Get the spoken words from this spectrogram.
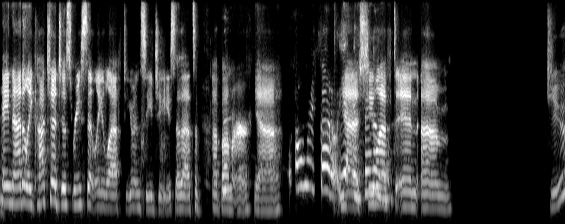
Hey Natalie, Katja just recently left UNCG, so that's a, a bummer. Yeah. Oh my God. oh, Yeah, she been a- left in um June,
